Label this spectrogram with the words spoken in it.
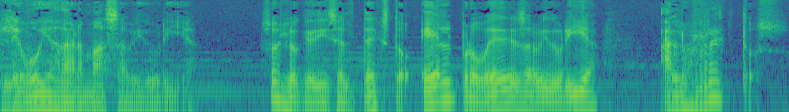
le voy a dar más sabiduría. Eso es lo que dice el texto. Él provee de sabiduría a los rectos.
